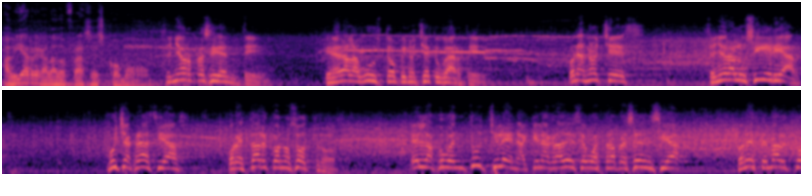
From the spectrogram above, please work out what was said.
había regalado frases como Señor presidente, general Augusto Pinochet Ugarte. Buenas noches, señora Lucía Iriart. Muchas gracias por estar con nosotros. Es la juventud chilena quien agradece vuestra presencia con este marco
